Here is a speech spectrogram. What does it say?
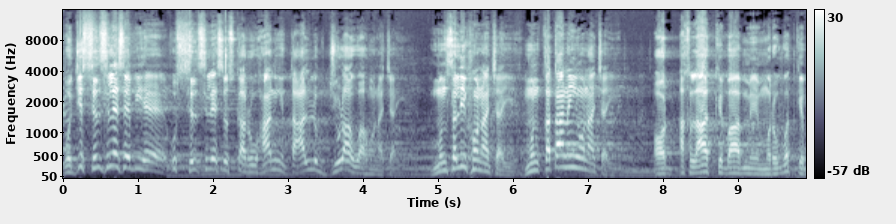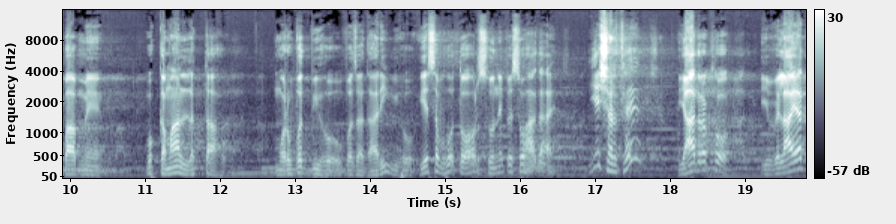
वो जिस सिलसिले से भी है, उस सिलसिले से उसका रूहानी ताल्लुक जुड़ा हुआ होना चाहिए। मुंसलिक होना चाहिए, मुनकता नहीं होना चाहिए। और अखलाक के बाब में मुरवत के बाब में वो कमाल लगता हो। मुरवत भी हो, वज़ादारी भी हो, ये सब हो तो और सोने पे सुहागा है। ये शर्त है। याद रखो, ये विलायत,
